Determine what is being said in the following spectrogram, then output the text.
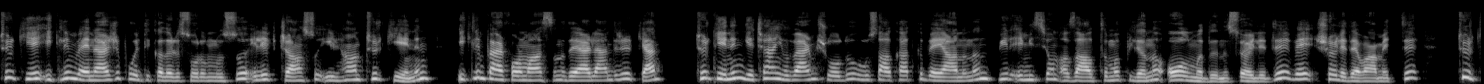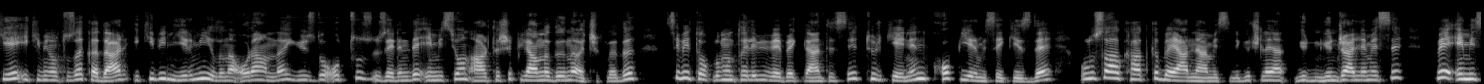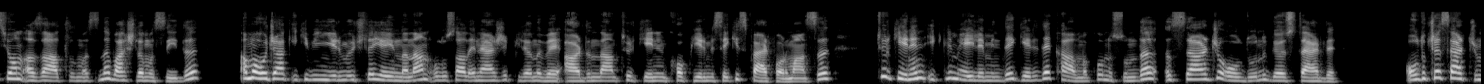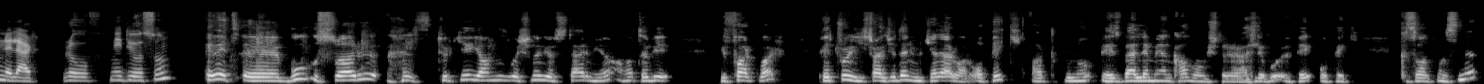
Türkiye İklim ve Enerji Politikaları sorumlusu Elif Cansu İlhan Türkiye'nin iklim performansını değerlendirirken Türkiye'nin geçen yıl vermiş olduğu ulusal katkı beyanının bir emisyon azaltımı planı olmadığını söyledi ve şöyle devam etti. Türkiye 2030'a kadar 2020 yılına oranla %30 üzerinde emisyon artışı planladığını açıkladı. Sivil toplumun talebi ve beklentisi Türkiye'nin COP28'de ulusal katkı beyannamesini güçlen, güncellemesi ve emisyon azaltılmasına başlamasıydı. Ama Ocak 2023'te yayınlanan Ulusal Enerji Planı ve ardından Türkiye'nin COP28 performansı Türkiye'nin iklim eyleminde geride kalma konusunda ısrarcı olduğunu gösterdi. Oldukça sert cümleler Rauf. Ne diyorsun? Evet, e, bu ısrarı Türkiye yalnız başına göstermiyor ama tabii bir fark var. Petrol ihraç eden ülkeler var. OPEC artık bunu ezberlemeyen kalmamıştır herhalde bu OPEC, OPEC kısaltmasını.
